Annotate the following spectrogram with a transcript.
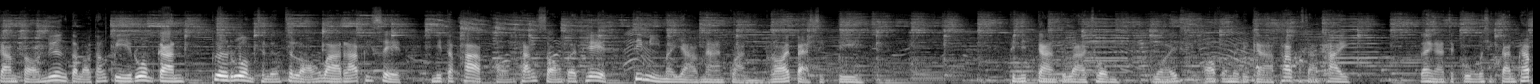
กรรมต่อเนื่องตลอดทั้งปีร่วมกัน เพื่อร่วมเฉลิมฉลองวาระพิเศษ มิตรภาพของทั้งสองประเทศที่มีมายาวนานกว่า 180 ปี พินิจการตุลาชม Voice of America ภาคภาษาไทย รายงานจากกรุงวอชิงตันครับ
